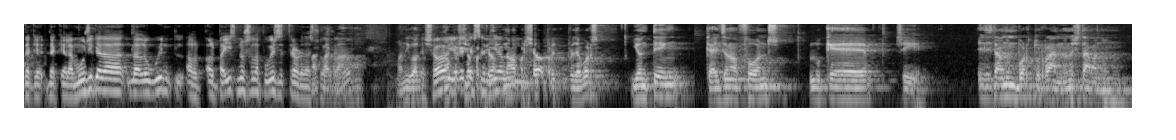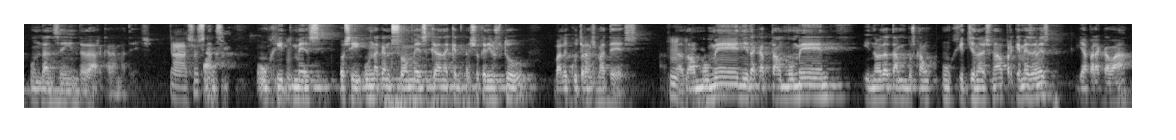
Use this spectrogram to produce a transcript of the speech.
de, que, de que la música de, de l'Owin, el, el país no se la pogués treure de Ah, sobre. clar, clar. No? Bueno, igual, Això no, jo crec això, que seria Això, no, un- per això, però, però llavors jo entenc que ells en el fons el que... O sigui, ells estaven un bord torrant, no necessitaven un, un Dancing in the Dark ara mateix. Ah, això sí. Saps? Un hit més, o sigui, una cançó més que en aquest, això que dius tu, vale, que ho transmetés. Mm. Del moment i de captar el moment i no de tant buscar un, un hit generacional, perquè a més a més, ja per acabar,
